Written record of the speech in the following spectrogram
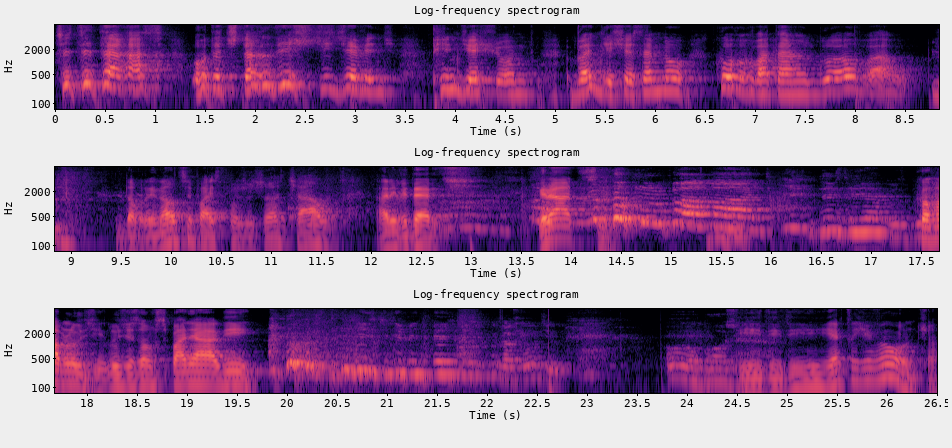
czy ty teraz o te 49, 50 będzie się ze mną kurwa targował. Dobrej nocy Państwu życzę. Ciao. Arrivederci. Grazie. Kocham ludzi. Ludzie są wspaniali. O Boże. Di, di, di. Jak to się wyłącza?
